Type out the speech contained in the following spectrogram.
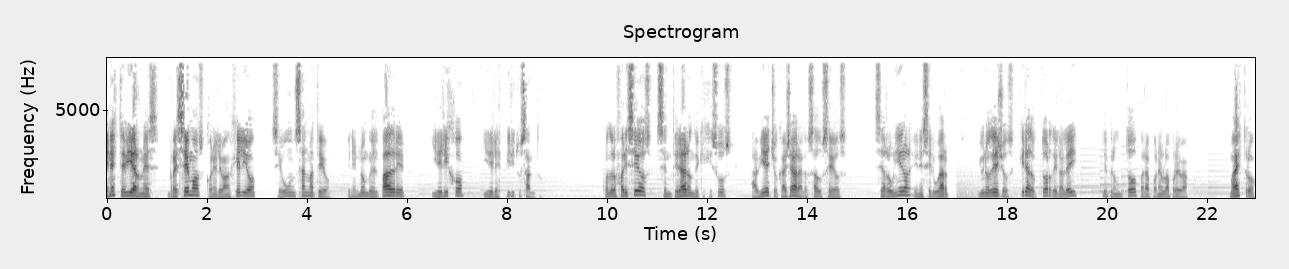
En este viernes recemos con el Evangelio según San Mateo, en el nombre del Padre, y del Hijo, y del Espíritu Santo. Cuando los fariseos se enteraron de que Jesús había hecho callar a los saduceos, se reunieron en ese lugar, y uno de ellos, que era doctor de la ley, le preguntó para ponerlo a prueba, Maestro,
